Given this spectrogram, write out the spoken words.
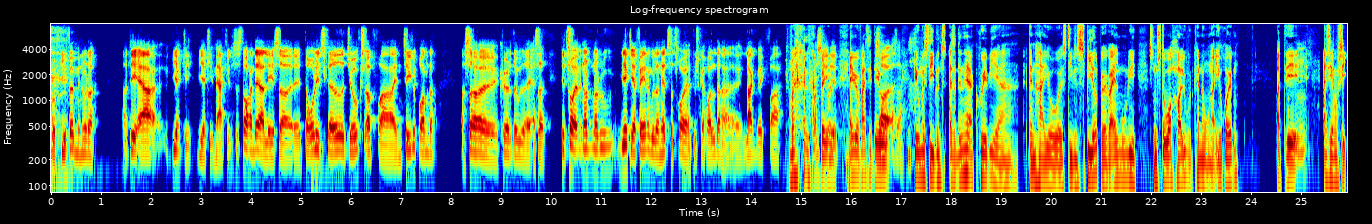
på 4-5 minutter. Og det er virkelig, virkelig mærkeligt. Så står han der og læser øh, dårligt skrevet jokes op fra en teleprompter, og så øh, kører det derud af. Altså, det tror jeg, når, når du virkelig er fan af Will Arnett, så tror jeg, at du skal holde dig øh, langt væk fra langt væk det. det. Jeg vil faktisk sige, det er, så, jo, altså. det er jo med Steven, altså den her Quibi er, den har jo øh, Steven Spielberg og alle mulige sådan store Hollywood-kanoner i ryggen. Og det, mm altså jeg må sige,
